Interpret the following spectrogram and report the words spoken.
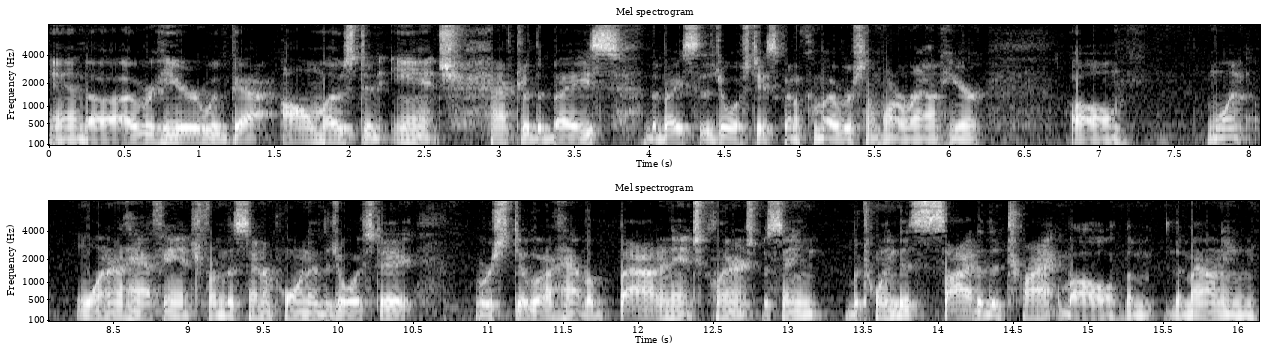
And uh, over here we've got almost an inch after the base. The base of the joystick is going to come over somewhere around here. Um, one, one and a half inch from the center point of the joystick we're still going to have about an inch clearance between between the side of the trackball, the, the mounting,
